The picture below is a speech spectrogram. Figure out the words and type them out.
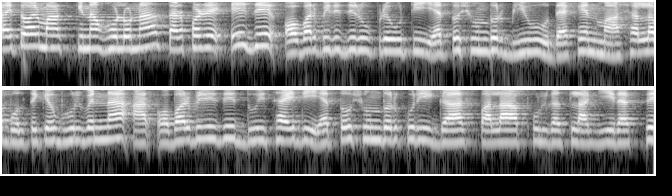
তাই তো আর মাছ কিনা হলো না। তারপরে এই যে ওভার ব্রিজের উপরে উঠি, এত সুন্দর ভিউ। দেখেন মাশাল্লাহ বলতে কেউ ভুলবেন না। আর ওভার ব্রিজের দুই সাইডে এত সুন্দর করে গাছপালা, ফুল গাছ লাগিয়ে রাখছে।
